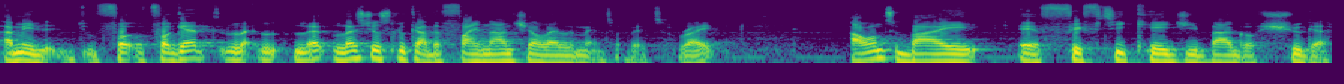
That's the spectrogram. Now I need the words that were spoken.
I mean, for, forget, let, let, let's just look at the financial element of it, right? I want to buy a 50 kg bag of sugar.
